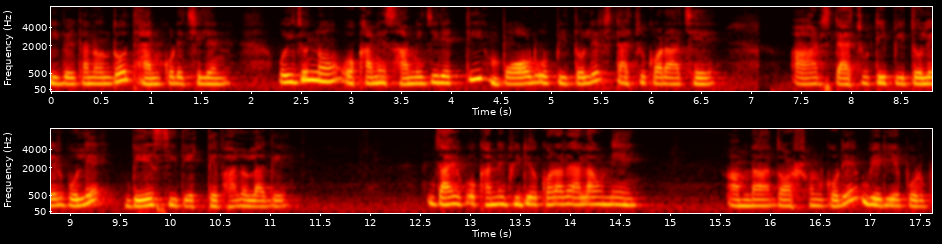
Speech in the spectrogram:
বিবেকানন্দ ধ্যান করেছিলেন। ওই জন্য ওখানে স্বামীজির একটি বড় পিতলের স্ট্যাচু করা আছে। আর স্ট্যাচুটি পিতলের বলে বেশই দেখতে ভালো লাগে। যাই হোক, ওখানে ভিডিও করার অ্যালাউ নেই। আমরা দর্শন করে বেরিয়ে পড়ব।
